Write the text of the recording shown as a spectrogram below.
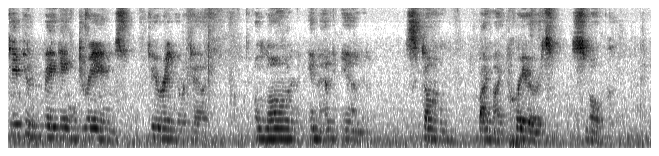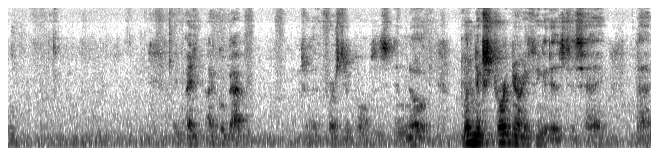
deep invading dreams, fearing your death, alone in an inn, stung by my prayers' smoke. I, I go back to the first two poems and note what an extraordinary thing it is to say that,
